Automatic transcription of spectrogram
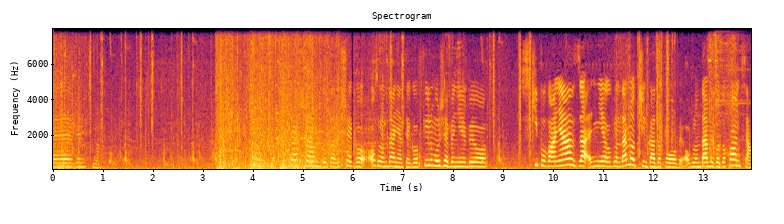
E, więc no. Zapraszam do dalszego oglądania tego filmu, żeby nie było skipowania. Za, nie oglądamy odcinka do połowy, oglądamy go do końca.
